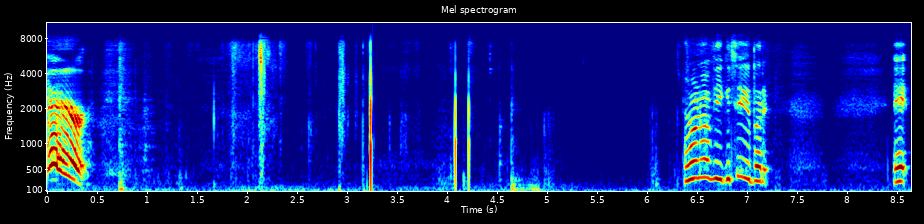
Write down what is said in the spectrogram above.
there? I don't know if you can see it, but it, it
